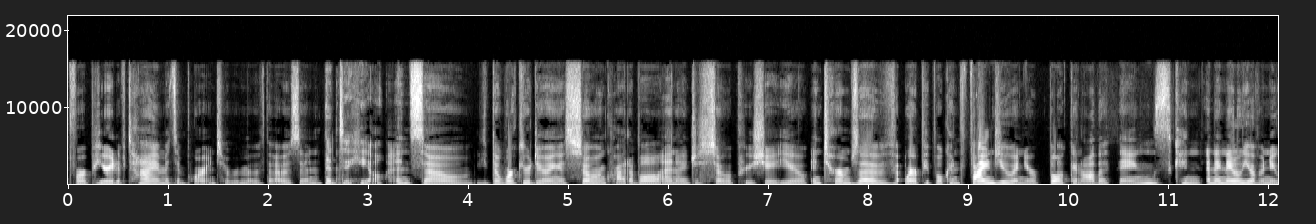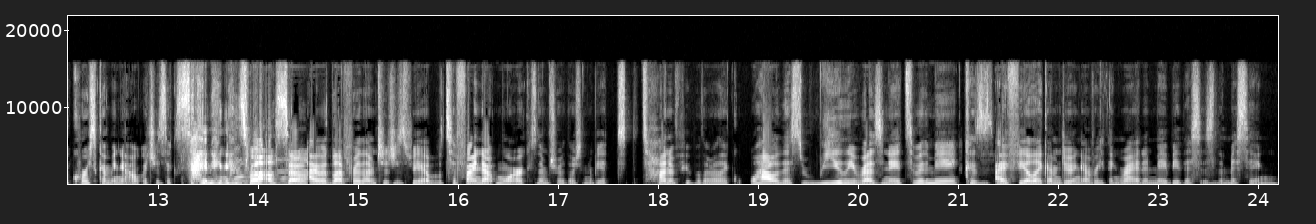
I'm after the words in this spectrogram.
for a period of time, it's important to remove those and, and to heal. And so the work you're doing is so incredible. And I just so appreciate you in terms of where people can find you and your book and all the things. Can and I know you have a new course coming out, which is exciting yeah. as well. So I would love for them to just be able to find out more because I'm sure there's going to be a ton of people that are like, wow, this really resonates with me because I feel like I'm doing everything right. And maybe this is the missing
